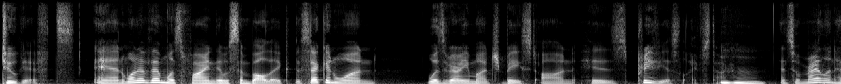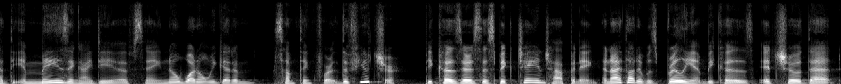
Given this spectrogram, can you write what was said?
two gifts, and one of them was fine. It was symbolic. The second one was very much based on his previous lifestyle. hmm And so Marilyn had the amazing idea of saying, no, why don't we get him something for the future? Because there's this big change happening. And I thought it was brilliant because it showed that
